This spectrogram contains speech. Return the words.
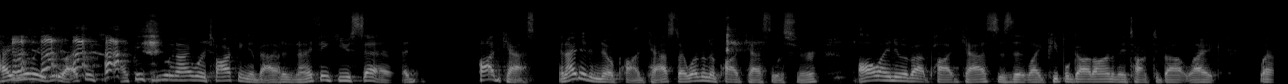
I really do. I think I think you and I were talking about it, and I think you said podcast. And I didn't know podcast. I wasn't a podcast listener. All I knew about podcasts is that like people got on and they talked about like like,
